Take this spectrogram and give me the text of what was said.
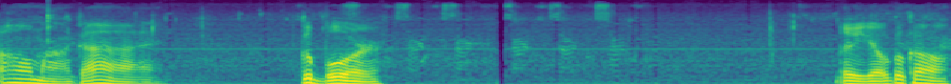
Oh my god. Good board. There you go, good call.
